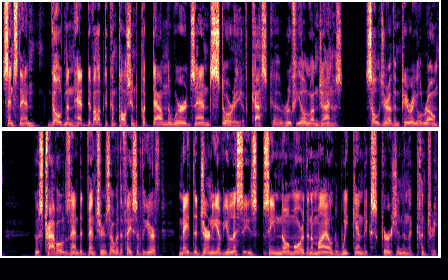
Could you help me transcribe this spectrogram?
Since then, Goldman had developed a compulsion to put down the words and story of Casca Rufio Longinus, soldier of imperial Rome, whose travels and adventures over the face of the earth made the journey of Ulysses seem no more than a mild weekend excursion in the country.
